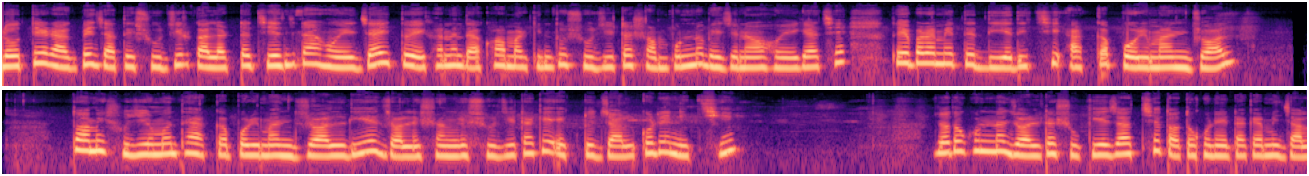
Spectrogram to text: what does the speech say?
লোতে রাখবে যাতে সুজির কালারটা চেঞ্জ না হয়ে যায়। তো এখানে দেখো আমার কিন্তু সুজিটা সম্পূর্ণ ভেজে নেওয়া হয়ে গেছে। তো এবার আমি এতে দিয়ে দিচ্ছি এক কাপ পরিমাণ জল। তো আমি সুজির মধ্যে এক কাপ পরিমাণ জল দিয়ে জলের সঙ্গে সুজিটাকে একটু জাল করে নিচ্ছি। যতক্ষণ না জলটা শুকিয়ে যাচ্ছে ততক্ষণ এটাকে আমি জাল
